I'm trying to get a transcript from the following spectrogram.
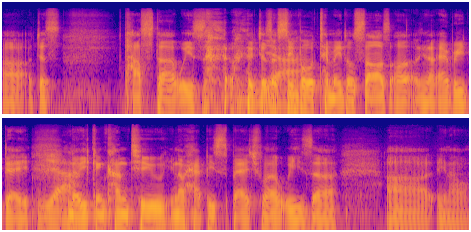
uh, just pasta with just Yeah. a simple tomato sauce or, you know every day Yeah. you know you can come to you know happy spatula with uh, uh, you know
